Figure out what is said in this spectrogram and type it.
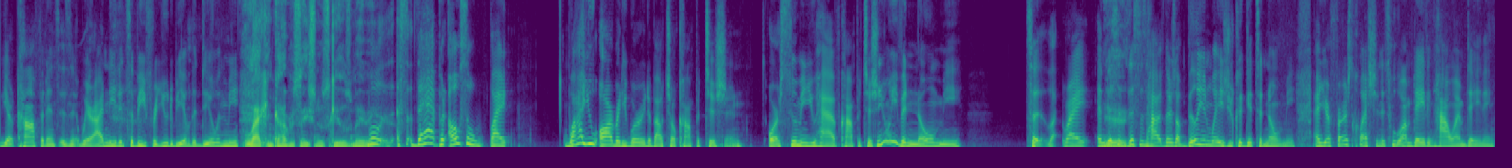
your confidence isn't where I need it to be for you to be able to deal with me. Lacking conversational skills, maybe. Well, that, but also like, why are you already worried about your competition or assuming you have competition? You don't even know me. To right, and this Yeah. is this is how there's a billion ways you could get to know me. And your first question is who I'm dating, how I'm dating,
